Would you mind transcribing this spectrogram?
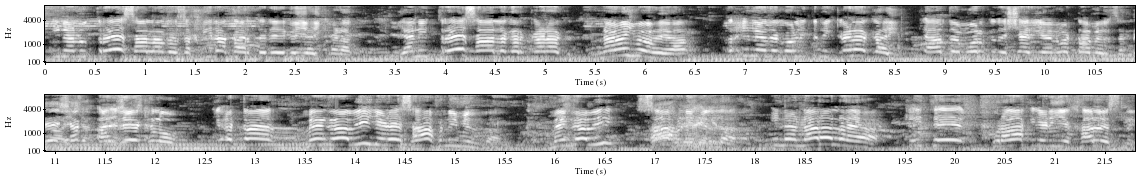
ਇਹਨਾਂ ਨੂੰ 3 ਸਾਲਾਂ ਦਾ ਜ਼ਖੀਰਾ ਕਰਕੇ ਦੇ ਗਈ ਆਈ ਕਣਕ ਯਾਨੀ 3 ਸਾਲ ਅਗਰ ਕਣਕ ਨਾ ਹੀ ਹੋਇਆ ਤਾਂ ਇਹਨਾਂ ਦੇ ਕੋਲ ਇਤਨੀ ਕਣਕ ਆਈ ਕਿ ਆਪਦੇ ਮੁਲਕ ਦੇ ਸ਼ਹਿਰੀਆਂ ਨੂੰ ਆਟਾ ਮਿਲ ਸਕਦਾ ਅੱਜ ਦੇਖ ਲਓ ਕਿ ਆਟਾ ਮਹਿੰਗਾ ਵੀ ਜਿਹੜੇ ਸਾਫ਼ ਨਹੀਂ ਮਿਲਦਾ ਮਹਿੰਗਾ ਵੀ ਸਾਫ਼ ਨਹੀਂ ਮਿਲਦਾ ਇਹਨਾਂ ਨਾਰਾ ਲਾਇਆ ਕਿ ਇੱਥੇ ਖੁਰਾਕ ਜਿਹੜੀ ਹੈ ਖਾਲਸ ਨੇ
